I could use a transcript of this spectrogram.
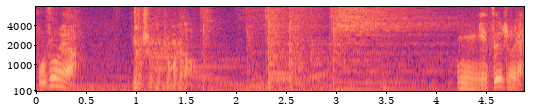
不重要。那什么重要？你最重要。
